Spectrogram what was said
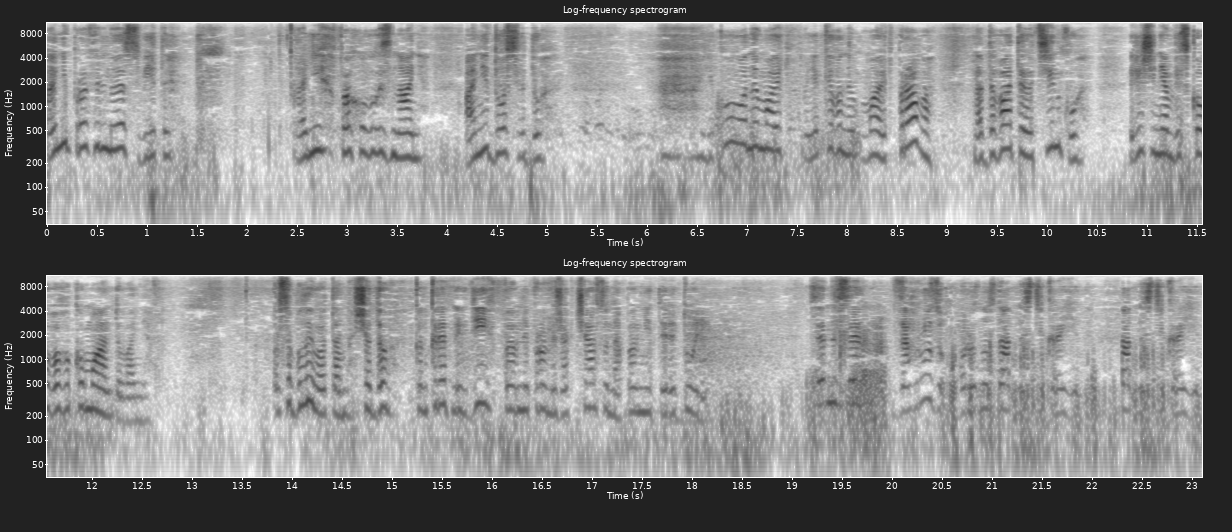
ані профільної освіти, ані фахових знань, ані досвіду, якого вони мають, яке вони мають право надавати оцінку рішенням військового командування. Особливо там щодо конкретних дій в певний проміжок часу на певній території. Це несе загрозу обороноздатності країни, країни,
